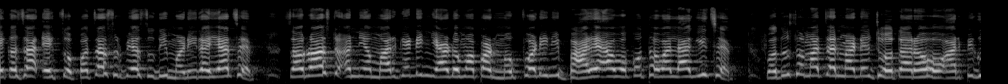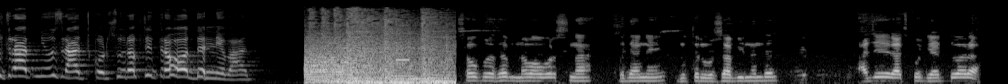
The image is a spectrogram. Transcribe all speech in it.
એક રૂપિયા સુધી મળી રહ્યા છે. સૌરાષ્ટ્ર અન્ય માર્કેટિંગ યાર્ડોમાં પણ મગફળીની ભારે આવકો થવા લાગી છે. વધુ સમાચાર માટે જોતા રહો આરપી ગુજરાત ન્યૂઝ રાજકોટ. સુરક્ષિત રહો. ધન્યવાદ. સૌ પ્રથમ નવા વર્ષના બધાને નૂતન વર્ષાભિનંદન. આજે રાજકોટ યાર્ડ દ્વારા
